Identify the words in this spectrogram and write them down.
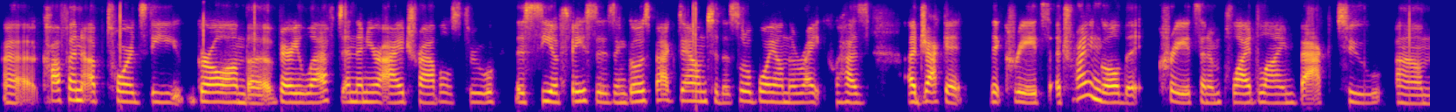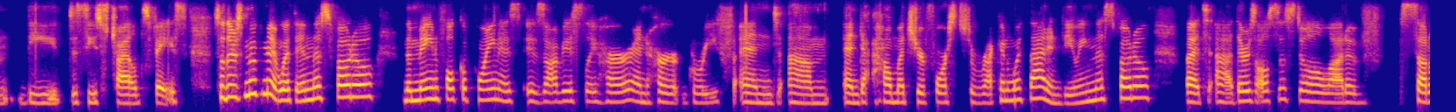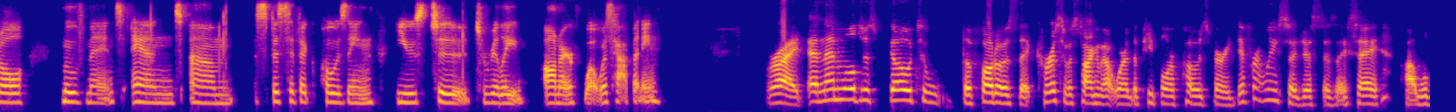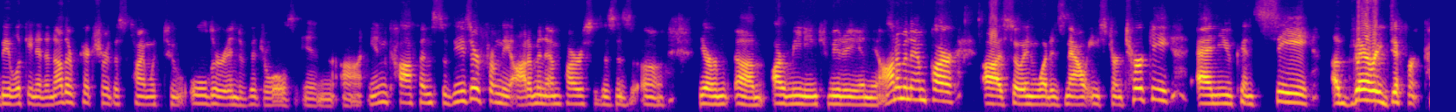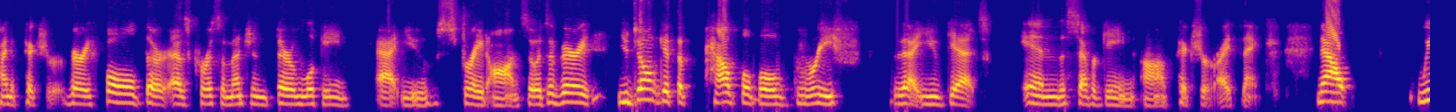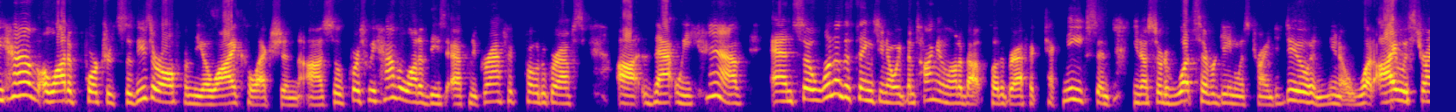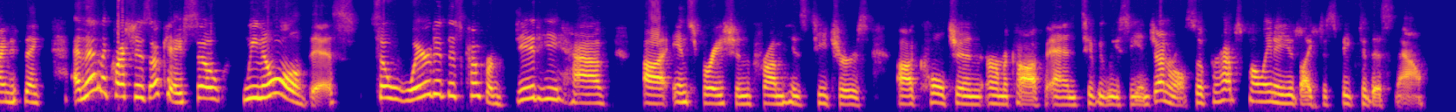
uh, coffin up towards the girl on the very left and then your eye travels through this sea of faces and goes back down to this little boy on the right who has a jacket that creates a triangle that creates an implied line back to um, the deceased child's face. So there's movement within this photo. The main focal point is, is obviously her and her grief and, um, and how much you're forced to reckon with that in viewing this photo. But uh, there's also still a lot of subtle movement and um, specific posing used to, to really honor what was happening. Right. And then we'll just go to the photos that Carissa was talking about where the people are posed very differently. So just as I say, uh, we'll be looking at another picture this time with two older individuals in, uh, in coffins. So these are from the Ottoman Empire. So this is uh, the Ar um, Armenian community in the Ottoman Empire. Uh, so in what is now Eastern Turkey. And you can see a very different kind of picture, very full. They're, as Carissa mentioned, they're looking at you straight on. So it's a very, you don't get the palpable grief that you get in the Sevruguin uh, picture, I think. Now, we have a lot of portraits. So these are all from the OI collection. Uh, so of course we have a lot of these ethnographic photographs uh, that we have. And so one of the things, you know, we've been talking a lot about photographic techniques and, you know, sort of what Sevruguin was trying to do and, you know, what I was trying to think. And then the question is, okay, so we know all of this. So where did this come from? Did he have uh, inspiration from his teachers, uh, Kolchin, Ermakov, and Tbilisi in general. So perhaps, Paulina, you'd like to speak to this now.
